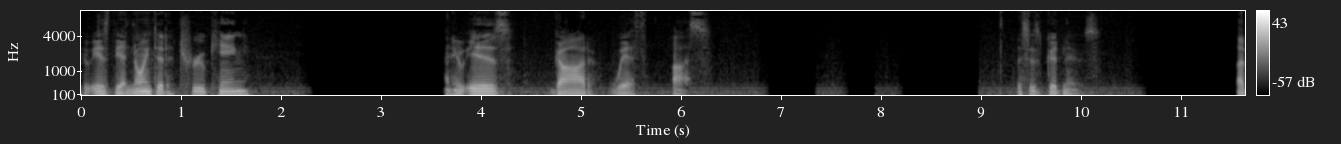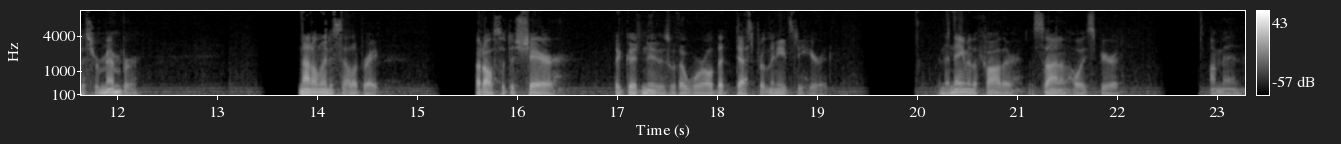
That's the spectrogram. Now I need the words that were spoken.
who is the anointed true King and who is God with us. This is good news. Let us remember not only to celebrate, but also to share the good news with a world that desperately needs to hear it. In the name of the Father, the Son, and the Holy Spirit. Amen.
